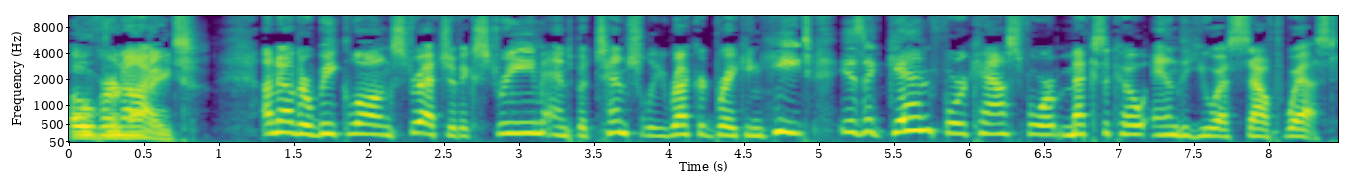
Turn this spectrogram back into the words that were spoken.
overnight. overnight. Another week long stretch of extreme and potentially record breaking heat is again forecast for Mexico and the U.S. Southwest.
